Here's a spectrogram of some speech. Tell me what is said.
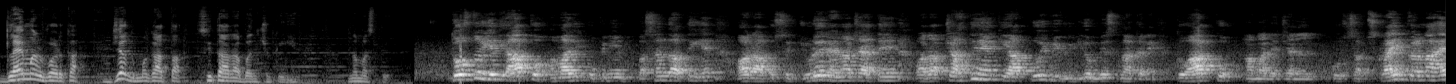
ग्लैमर वर्ल्ड का जगमगाता सितारा बन चुकी हैं। नमस्ते। दोस्तों, यदि आपको हमारी ओपिनियन पसंद आती है और आप उससे जुड़े रहना चाहते हैं और आप चाहते हैं कि आप कोई भी वीडियो मिस ना करें तो आपको हमारे चैनल को सब्सक्राइब करना है।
